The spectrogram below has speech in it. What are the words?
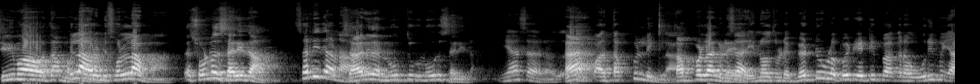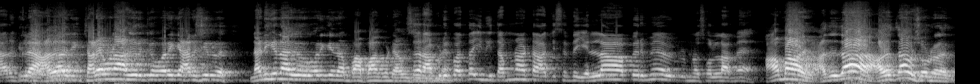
சினிமாவை தான் இல்ல அவர் அப்படி சொல்லாமா? சொன்னது சரிதான். சரிதானா? சரிதான் நூற்றுக்கு நூறு சரிதான். ஏன் சார்? அது? தப்பு- இல்லைங்களா? தப்பெல்லாம் கிடையாது. சார் இன்னொருத்தருடைய பெட்ரூம்ல போயிட்டு எட்டி பார்க்குற உரிமை யாருக்கு இல்ல அதாவது நீ தலைவனாக இருக்க வரைக்கும் அரசியல் நடிகனாக இருக்க வரைக்கும் நான் பார்க்க வேண்டிய அவசியம் சார் அப்படி. பார்த்தா இன்னைக்கு தமிழ்நாட்டு ஆட்சி சேர்ந்த எல்லா பேருமே நம்ம சொல்லாமே. ஆமா அதுதான் அதுதான் அவர் சொல்றாரு.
